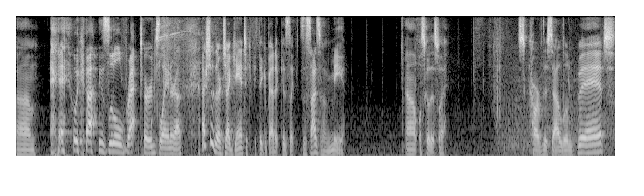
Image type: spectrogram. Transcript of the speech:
Um, we got these little rat turds laying around. Actually, they're gigantic if you think about it, because like it's the size of me. Um, let's go this way. Let's carve this out a little bit.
